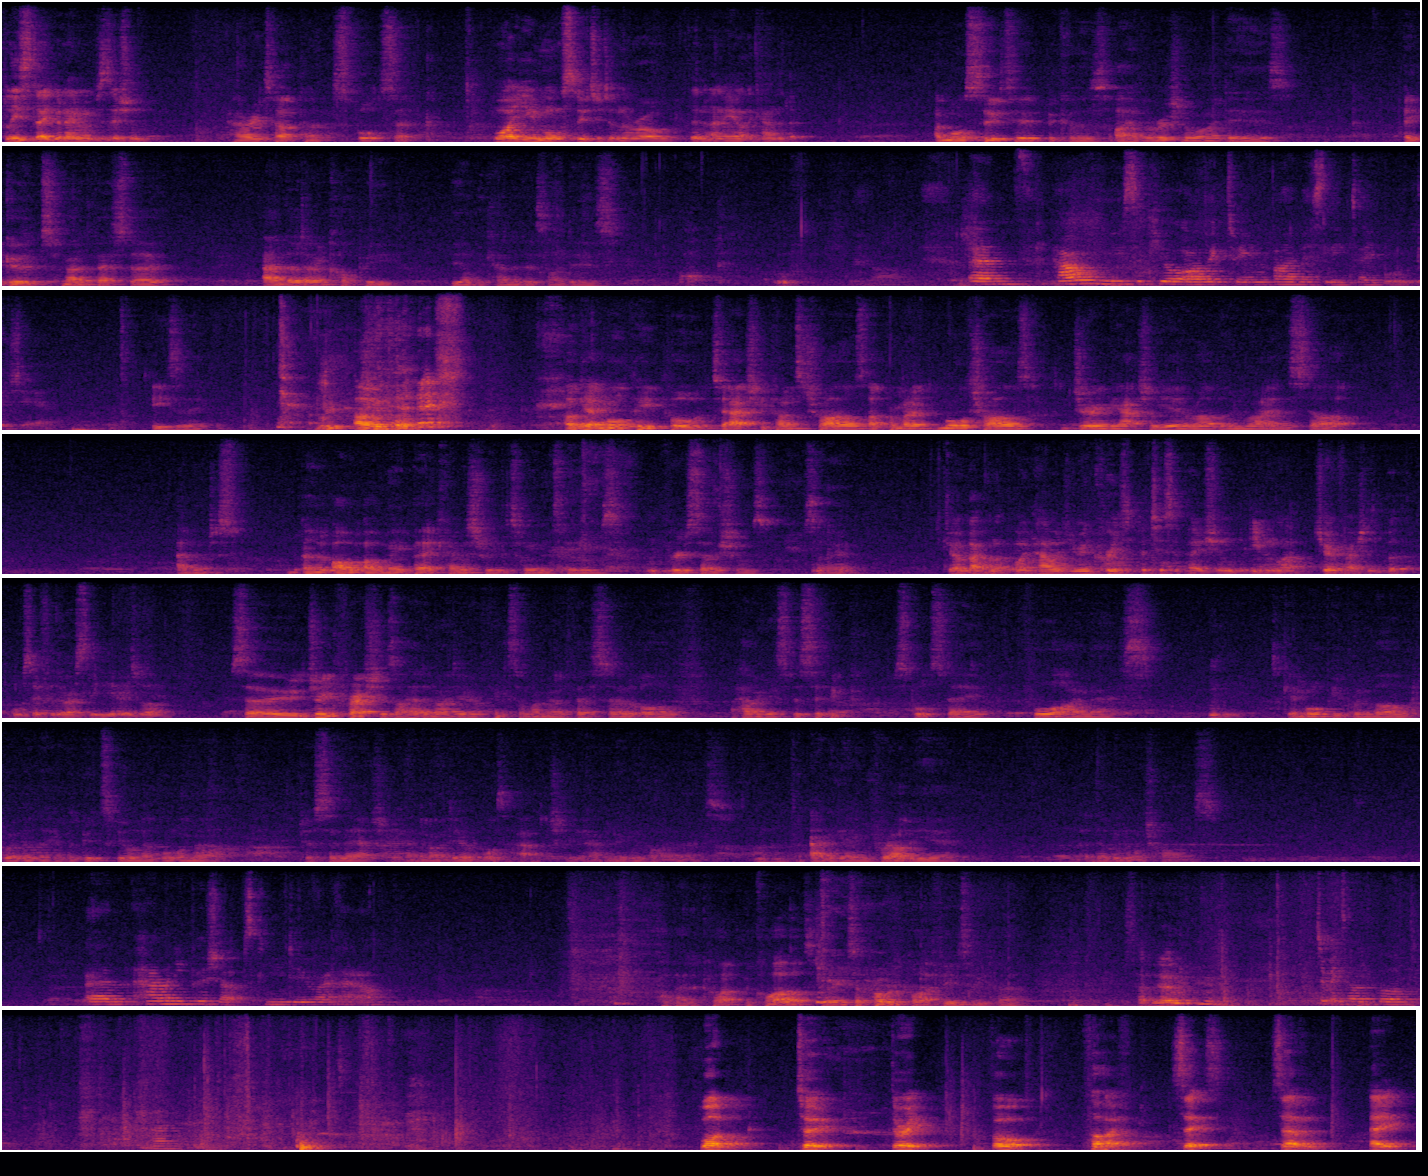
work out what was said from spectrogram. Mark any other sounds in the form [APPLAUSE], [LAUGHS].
Please state your name and position. Harry Tucker, Sports Sec. Why are you more suited in the role than any other candidate? I'm more suited because I have original ideas, a good manifesto, and I don't copy the other candidates' ideas. Um, how will you secure our victory in IMS League table this year? Easily. I'll, [LAUGHS] I'll get more people to actually come to trials. I'll promote more trials during the actual year rather than right at the start. And I'll just, I'll, I'll make better chemistry between the teams through socials. So Okay. Going back on that point, how would you increase participation, even like during freshers, but also for the rest of the year as well? So during freshers, I had an idea. I think it's on my manifesto of having a specific sports day for IMS Mhm. to get more people involved, whether they have a good skill level or not, just so they actually have an idea of what's actually happening with IMS. Mhm. And again, throughout the year, there'll be more trials. Um, how many push-ups can you do right now? I've had a quite quite a lot to drink, so probably quite a few to be fair. Let's have a go. Do you want me to hold the ball? No. One, two, three, four, five, six, seven, eight,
